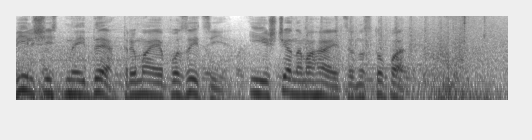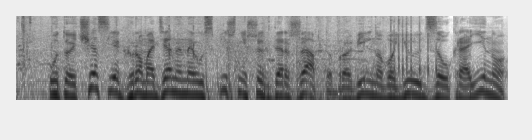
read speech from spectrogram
Більшість не йде, тримає позиції і ще намагається наступати. У той час, як громадяни найуспішніших держав добровільно воюють за Україну,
